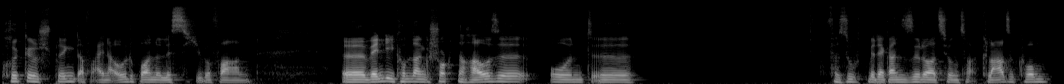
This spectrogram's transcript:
Brücke springt auf eine Autobahn und lässt sich überfahren. Äh, Wendy kommt dann geschockt nach Hause und äh, versucht mit der ganzen Situation klarzukommen.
